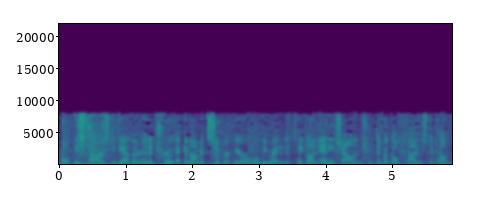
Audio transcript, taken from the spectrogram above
Both these powers together, and a true economic superhero will be ready to take on any challenge in difficult times to come.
